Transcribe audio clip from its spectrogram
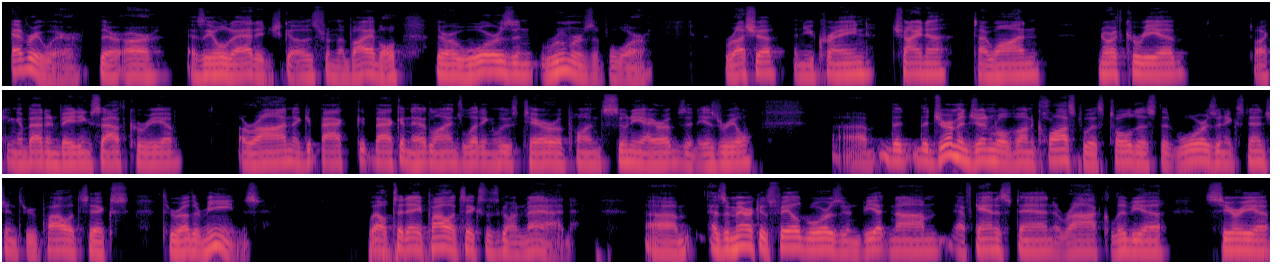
Everywhere there are, as the old adage goes from the Bible, there are wars and rumors of war. Russia and Ukraine, China, Taiwan, North Korea, talking about invading South Korea, Iran, get back get back in the headlines, letting loose terror upon Sunni Arabs in Israel. Uh, the, the German general von Clausewitz told us that war is an extension through politics through other means. Well, today politics has gone mad. Um, as America's failed wars in Vietnam, Afghanistan, Iraq, Libya, Syria,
